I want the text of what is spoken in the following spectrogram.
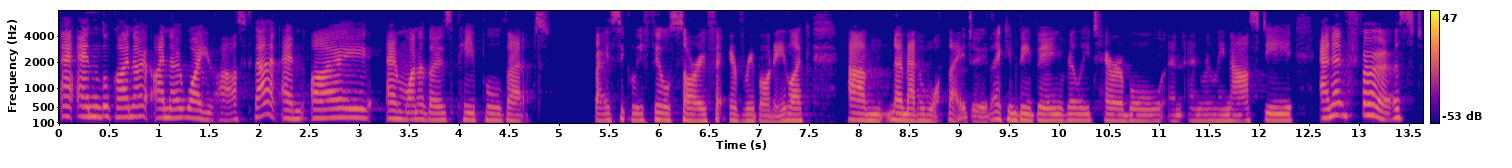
And, and look, I know I know why you ask that, and I am one of those people that basically feel sorry for everybody, like um, no matter what they do. They can be being really terrible and, and really nasty. And at first,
